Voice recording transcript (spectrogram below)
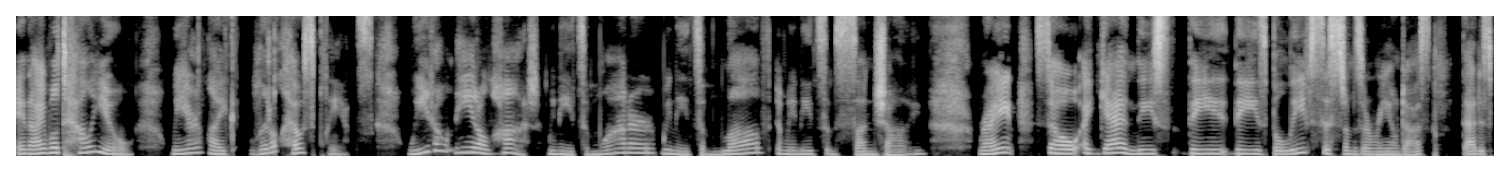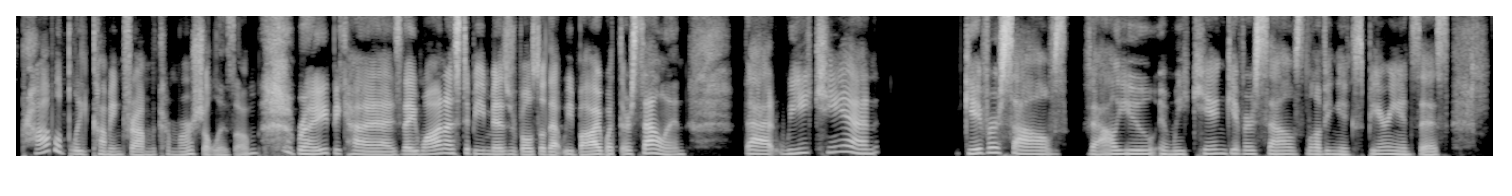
And I will tell you, we are like little house plants. We don't need a lot. We need some water, we need some love, and we need some sunshine, right? So again, these the these belief systems around us that is probably coming from commercialism, right? Because they want us to be miserable so that we buy what they're selling, that we can give ourselves value and we can give ourselves loving experiences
